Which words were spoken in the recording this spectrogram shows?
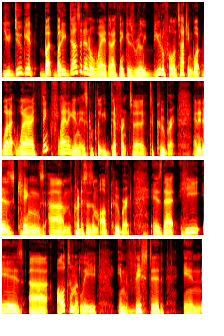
you do get, but but he does it in a way that I think is really beautiful and touching. What what I, what I think Flanagan is completely different to to Kubrick, and it is King's um, criticism of Kubrick, is that he is uh, ultimately invested in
